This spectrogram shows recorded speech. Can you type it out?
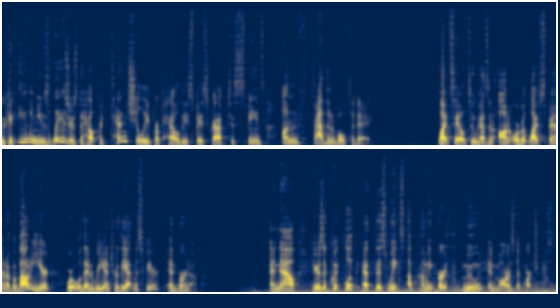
We could even use lasers to help potentially propel these spacecraft to speeds unfathomable today. LightSail 2 has an on-orbit lifespan of about a year, where it will then re-enter the atmosphere and burn up. And now, here's a quick look at this week's upcoming Earth, Moon, and Mars departures.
